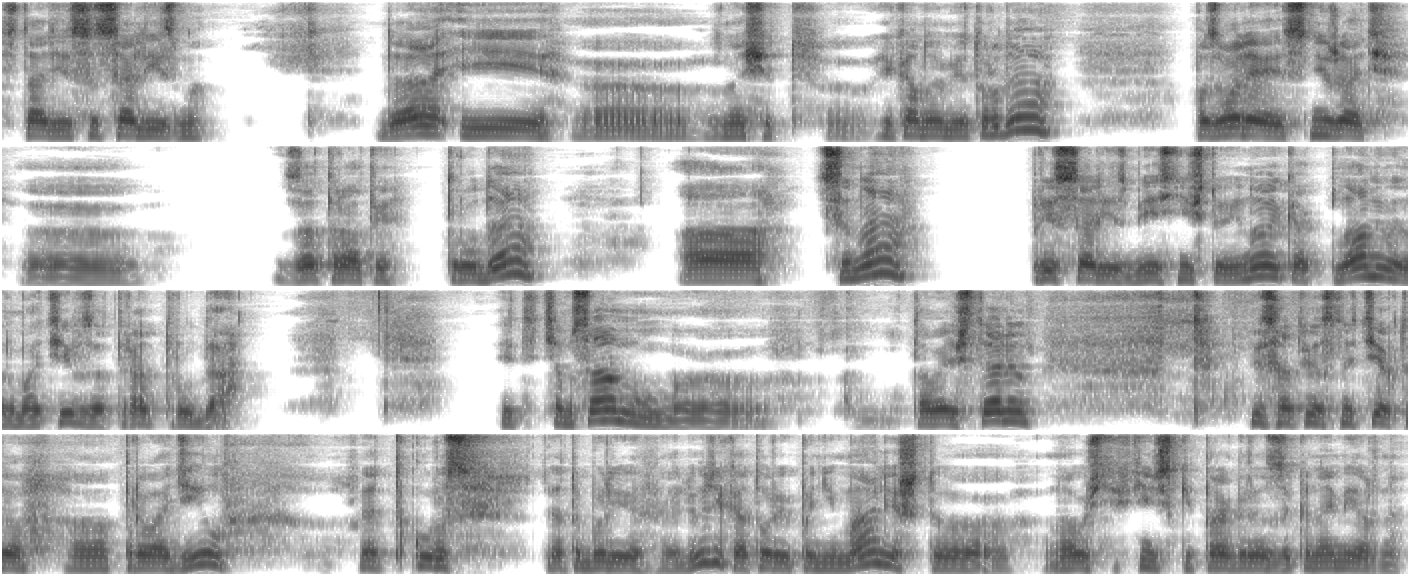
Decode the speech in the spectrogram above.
стадии социализма. Да, и, э, значит, экономия труда позволяет снижать э, затраты труда, а цена при социализме есть не что иное, как плановый норматив затрат труда. И тем самым э, товарищ Сталин и, соответственно, те, кто э, проводил этот курс, это были люди, которые понимали, что научно-технический прогресс закономерно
